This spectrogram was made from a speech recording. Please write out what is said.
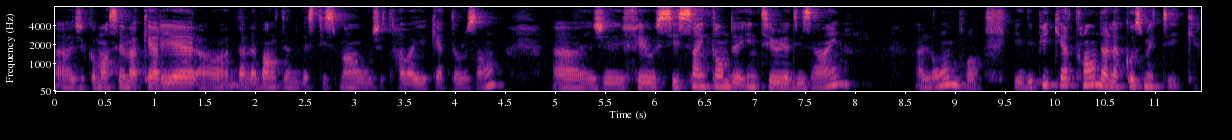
Euh, j'ai commencé ma carrière euh, dans la banque d'investissement où j'ai travaillé 14 ans. Euh, j'ai fait aussi 5 ans de interior design à Londres et depuis 4 ans dans la cosmétique.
